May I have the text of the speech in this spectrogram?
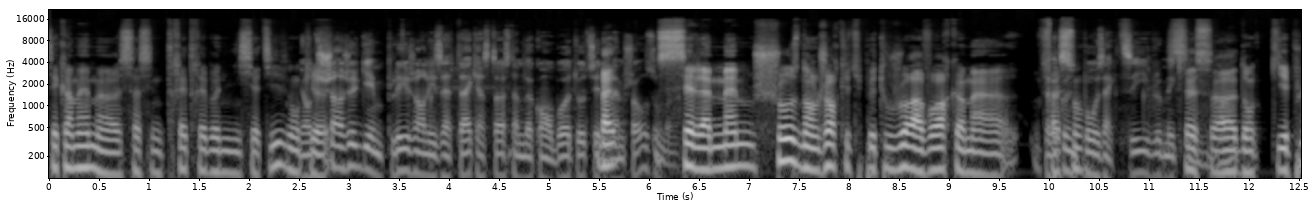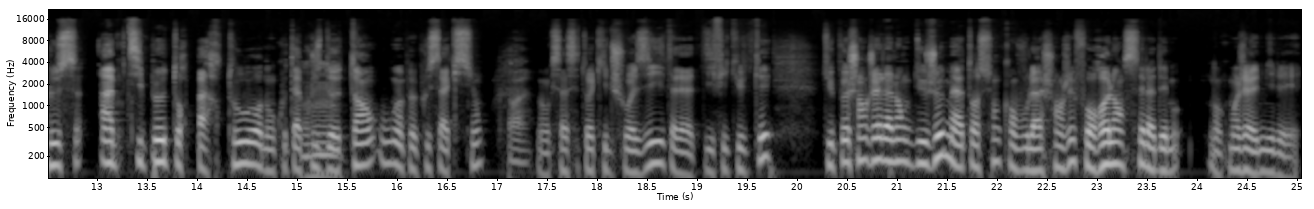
c'est quand même euh, ça, c'est une très très bonne initiative. Donc Ils ont euh, changé le gameplay, genre les attaques, un système de combat, tout, c'est Bah, la même chose? ou ben? c'est la même chose dans le genre que tu peux toujours avoir comme un C'est comme façon. une pause active, là, mais qui... C'est ça, donc qui est plus un petit peu tour par tour, donc où tu as plus Mhm. de temps ou un peu plus action. Ouais. Donc ça, c'est toi qui le choisis, tu as la difficulté. Tu peux changer la langue du jeu, mais attention, quand vous la changez, il faut relancer la démo. Donc moi, j'avais mis les,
